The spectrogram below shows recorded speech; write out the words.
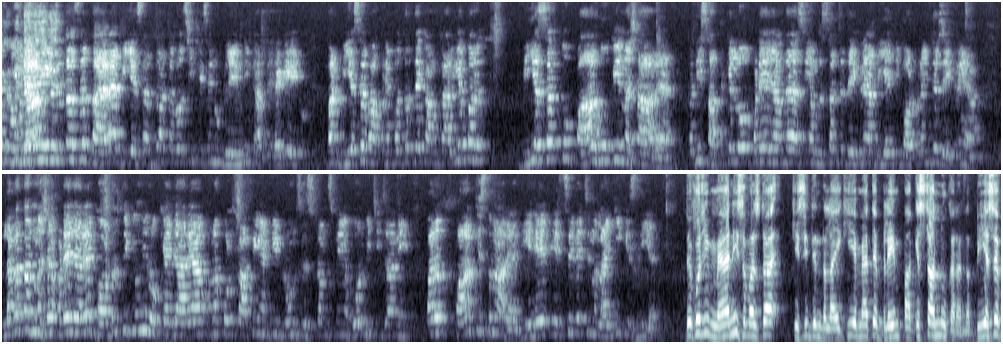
ਪੰਜਾਬ ਵਿੱਚ ਤਾਂ ਸਰ ਦਾਇਰਾ ਹੈ ਬੀਐਸਐਫ ਦਾ ਚਲੋ ਅਸੀਂ ਕਿਸੇ ਨੂੰ ਬਲੇਮ ਨਹੀਂ ਕਰਦੇ ਹੈਗੇ ਬਟ ਬੀਐਸਐਫ ਆਪਣੇ ਪੱਧਰ ਤੇ ਕੰਮ ਕਰ ਰਹੀ ਹੈ ਪਰ ਬੀਐਸਐਫ ਤੋਂ ਪਾਰ ਹੋ ਕੇ ਨਸ਼ਾ ਆ ਰਿਹਾ ਕਦੀ 7 ਕਿਲੋ ਫੜਿਆ ਜਾਂਦਾ ਅਸੀਂ ਅੰਮ੍ਰਿਤਸਰ 'ਚ ਦੇਖ ਰਹੇ ਹਾਂ ਡੀਆਈਜੀ ਬਾਰਡਰ ਰੇਂਜ ਤੇ ਦੇਖ ਰਹੇ ਹਾਂ। ਲਗਾਤਾਰ ਨਸ਼ਾ ਫੜਿਆ ਜਾ ਰਿਹਾ ਬਾਰਡਰ ਤੇ ਕਿਉਂ ਨਹੀਂ ਰੋਕਿਆ ਜਾ ਰਿਹਾ? ਉਹਨਾਂ ਕੋਲ ਕਾਫੀ ਐਂਟੀ ਡਰੋਨ ਸਿਸਟਮਸ ਨੇ, ਹੋਰ ਵੀ ਚੀਜ਼ਾਂ ਨੇ। ਪਰ ਪਾਰ ਕਿਸ ਤਰ੍ਹਾਂ ਆ ਰਿਹਾ ਜੀ ਇਹ ਇਸ ਵਿੱਚ ਨਲਾਇਕੀ ਕਿਸ ਦੀ ਹੈ? ਦੇਖੋ ਜੀ, ਮੈਂ ਨਹੀਂ ਸਮਝਦਾ ਕਿਸੇ ਦਿਨ ਨਲਾਇਕੀ ਹੈ। ਮੈਂ ਤੇ ਬਲੇਮ ਪਾਕਿਸਤਾਨ ਨੂੰ ਕਰਾਂਗਾ। ਬੀਐਸਐਫ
